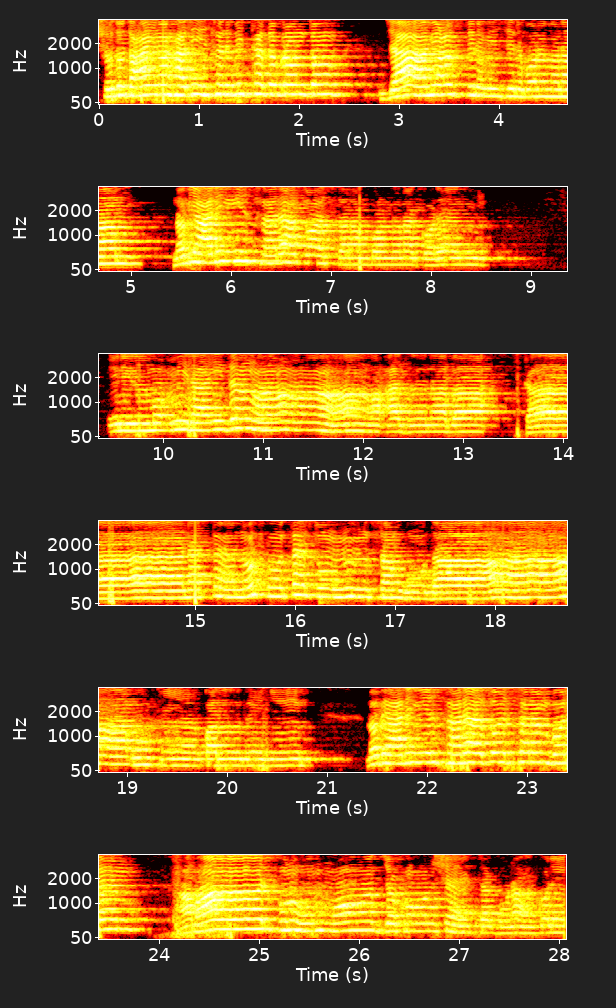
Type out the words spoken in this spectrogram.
শুধু তাই না হাদিসের বিখ্যাত গ্রন্থ যা আমি তিরমিজির বর্ণনা নবী আলাইহিস সালাতু ওয়াসসালাম বর্ণনা করেন ইনিল মুমিনা ইদা আযনাবা كانت نكتة سوداء في قلبه নবী আলী সালাম বলেন আমার কোন উম্মত যখন সে একটা গুণা করে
